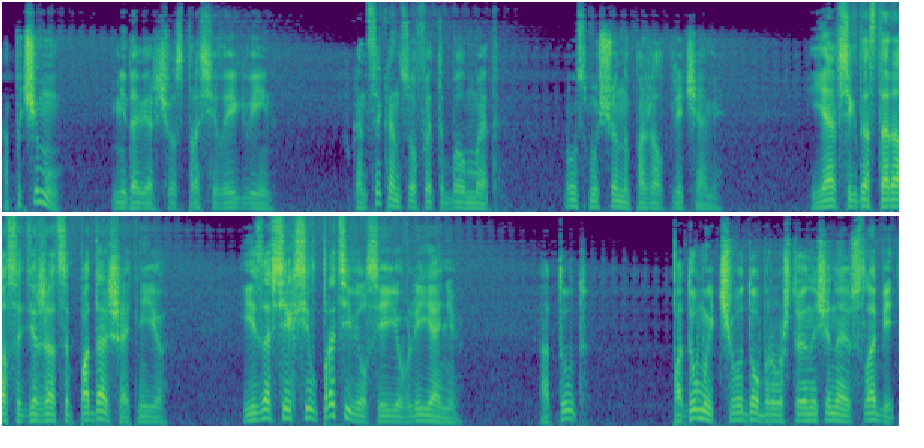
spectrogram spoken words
А почему? Недоверчиво спросила Игвейн. В конце концов, это был Мэт. Он смущенно пожал плечами. — я всегда старался держаться подальше от нее и изо всех сил противился ее влиянию. А тут... Подумай, чего доброго, что я начинаю слабеть.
